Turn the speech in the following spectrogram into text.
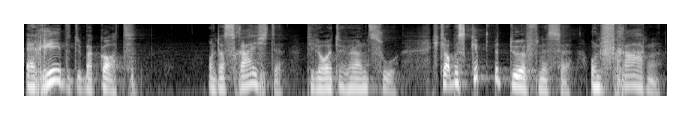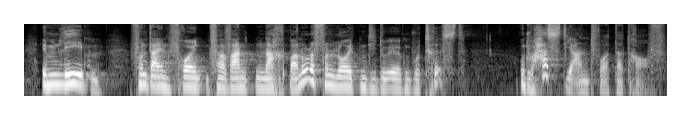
Er redet über Gott. Und das reichte. Die Leute hören zu. Ich glaube, es gibt Bedürfnisse und Fragen im Leben von deinen Freunden, Verwandten, Nachbarn oder von Leuten, die du irgendwo triffst. Und du hast die Antwort darauf.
